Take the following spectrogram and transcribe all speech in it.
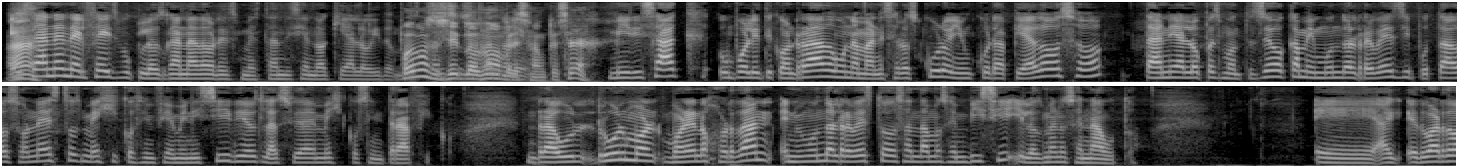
Ah. Están en el Facebook los ganadores, me están diciendo aquí al oído. Podemos decir los nombres, aunque sea. Mirisac, un político honrado, un amanecer oscuro y un cura piadoso. Tania López Montes de Oca, Mi Mundo al Revés, Diputados Honestos, México sin feminicidios, la Ciudad de México sin tráfico. Raúl, Mor- Moreno Jordán, en Mi Mundo al Revés todos andamos en bici y los menos en auto. Eh, Eduardo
